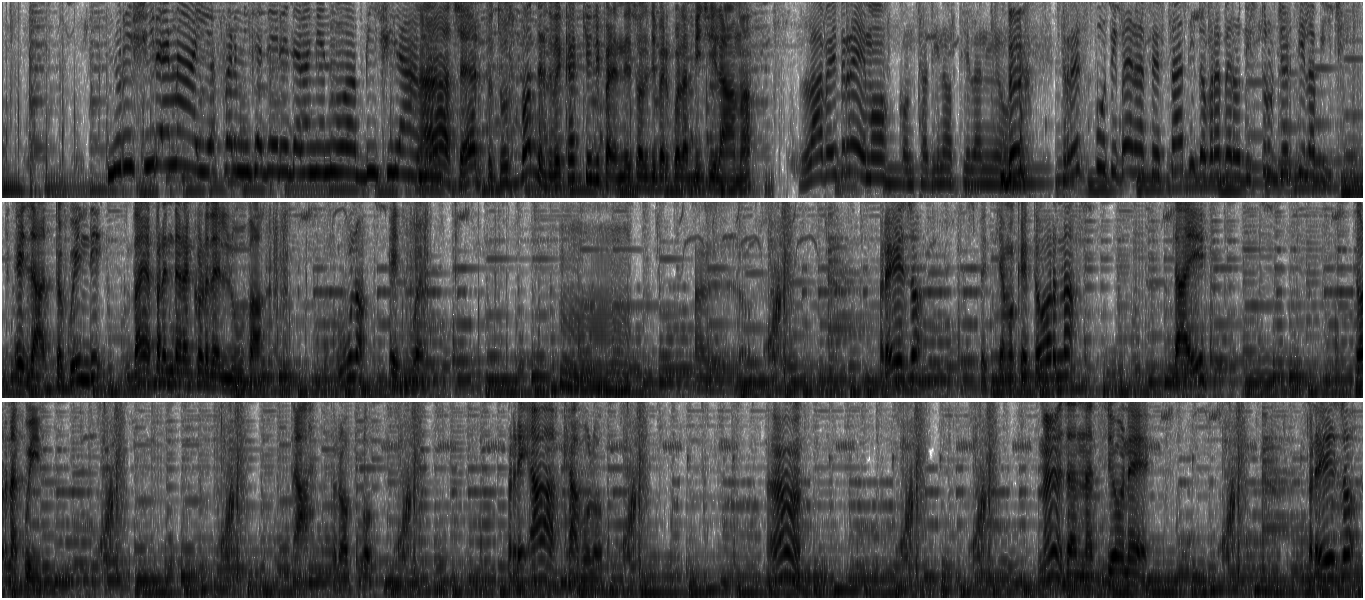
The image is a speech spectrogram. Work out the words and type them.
Non riuscirai mai a farmi cadere dalla mia nuova bici lama. Ah, certo. Tuo padre dove cacchio li prende i soldi per quella bici lama? La vedremo, contadinotti lagnoni. Beh. Tre sputi ben assestati dovrebbero distruggerti la bici. Esatto, quindi vai a prendere ancora dell'uva. Uno e due. Allora. Preso. Aspettiamo che torna. Dai. Torna qui. Ah, troppo. Pre ah, cavolo. Ah. Eh, dannazione. Preso.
